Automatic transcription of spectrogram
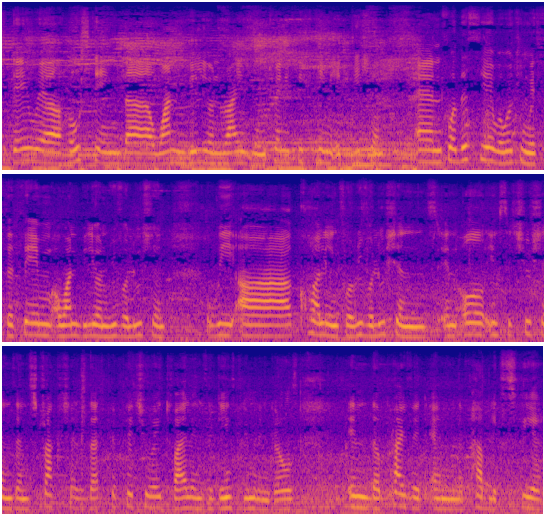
today we are hosting the 1 Billion Rising 2015 edition and for this year we're working with the theme 1 Billion Revolution. We are calling for revolutions in all institutions and structures that perpetuate violence against women and girls in the private and the public sphere.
